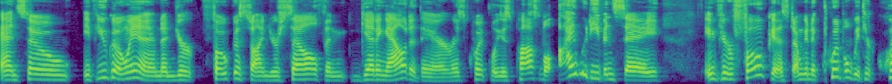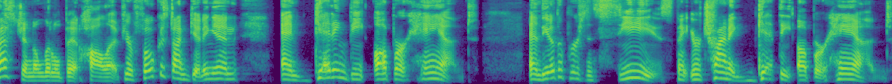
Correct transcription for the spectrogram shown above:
And so if you go in and you're focused on yourself and getting out of there as quickly as possible, I would even say, if you're focused, I'm going to quibble with your question a little bit, Hala. If you're focused on getting in and getting the upper hand, and the other person sees that you're trying to get the upper hand,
